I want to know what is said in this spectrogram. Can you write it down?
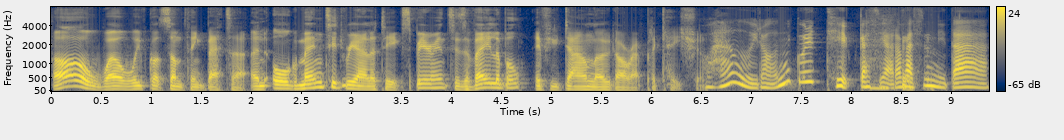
Oh, well, we've got something better. An augmented reality experience is available if you download our application. 와우, 이런 꿀팁까지 알아봤습니다.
